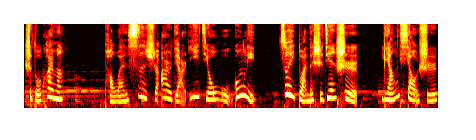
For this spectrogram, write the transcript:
是多快吗？跑完四十二点一九五公里，最短的时间是两小时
